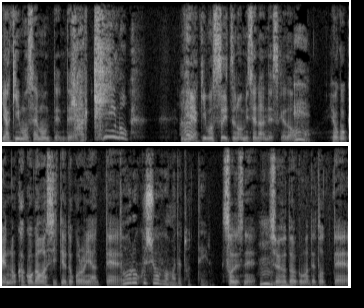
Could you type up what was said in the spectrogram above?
焼き芋専門店で。焼き芋、は い、焼き芋スイーツのお店なんですけど、ええ、兵庫県の加古川市っていうところにあって登録商標まで取っている。そうですね、うん、商標登録まで取って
